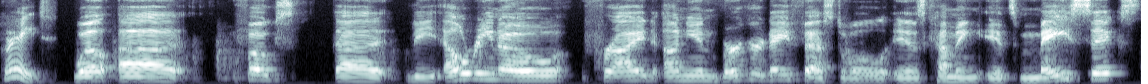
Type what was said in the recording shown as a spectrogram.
great. Well, uh, folks, uh, the El Reno Fried Onion Burger Day Festival is coming. It's May 6th.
